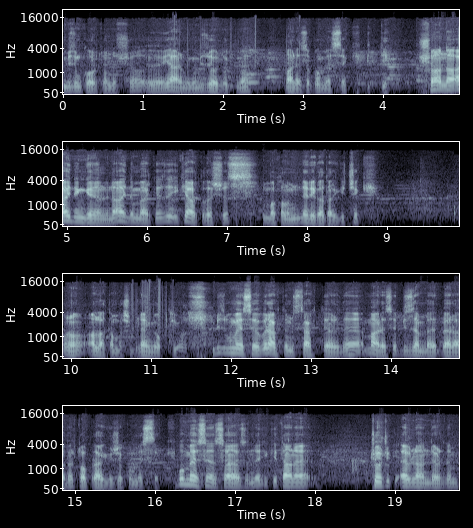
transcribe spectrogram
Bizim korkumuz şu, e, yarın bir gün biz öldük mü maalesef bu meslek bitti. Şu anda Aydın genelinde, Aydın merkezde iki arkadaşız. Bakalım nereye kadar gidecek? Onu Allah'tan başka bilen yok diyoruz. Biz bu mesleği bıraktığımız takdirde maalesef bizden be- beraber toprağa girecek bu meslek. Bu mesleğin sayesinde iki tane çocuk evlendirdim.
